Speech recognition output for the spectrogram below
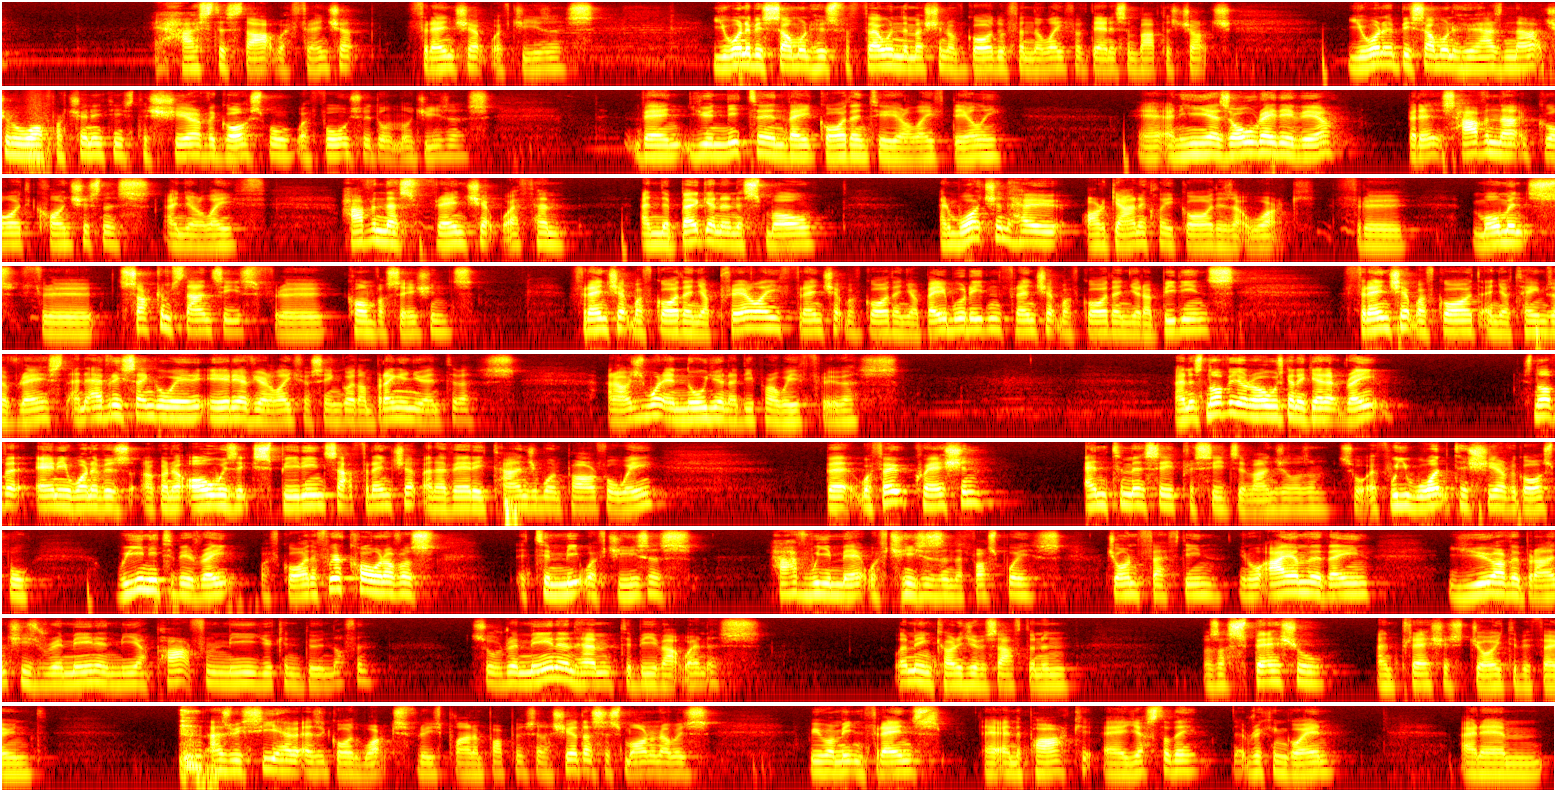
it has to start with friendship, friendship with Jesus. You want to be someone who's fulfilling the mission of God within the life of Dennistoun Baptist Church. You want to be someone who has natural opportunities to share the gospel with those who don't know Jesus. Then you need to invite God into your life daily. Uh, and He is already there, but it's having that God consciousness in your life, having this friendship with Him in the big and in the small, and watching how organically God is at work through moments, through circumstances, through conversations. Friendship with God in your prayer life, friendship with God in your Bible reading, friendship with God in your obedience, friendship with God in your times of rest. In every single area of your life, you're saying, God, I'm bringing you into this. And I just want to know you in a deeper way through this. And it's not that you're always going to get it right. It's not that any one of us are going to always experience that friendship in a very tangible and powerful way. But without question, intimacy precedes evangelism. So if we want to share the gospel, we need to be right with God. If we're calling others to meet with Jesus, have we met with Jesus in the first place? John 15, you know, I am the vine, you are the branches, remain in me. Apart from me, you can do nothing. So remain in Him to be that witness. Let me encourage you this afternoon. There's a special and precious joy to be found as we see how it is God works through His plan and purpose. And I shared this this morning. I was, we were meeting friends uh, in the park uh, yesterday at Rick and Gwen, and um,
